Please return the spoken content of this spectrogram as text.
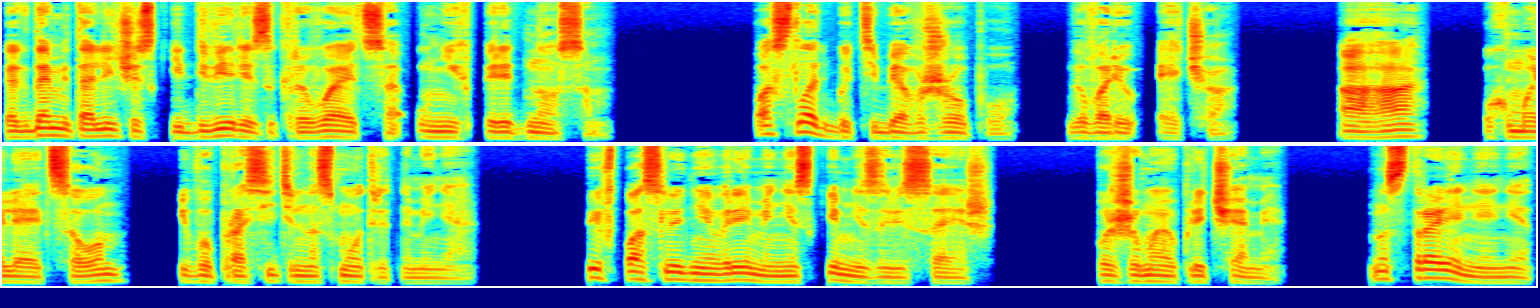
когда металлические двери закрываются у них перед носом. «Послать бы тебя в жопу», — говорю Эчо. «Ага», — ухмыляется он и вопросительно смотрит на меня. «Ты в последнее время ни с кем не зависаешь». Пожимаю плечами. Настроения нет.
